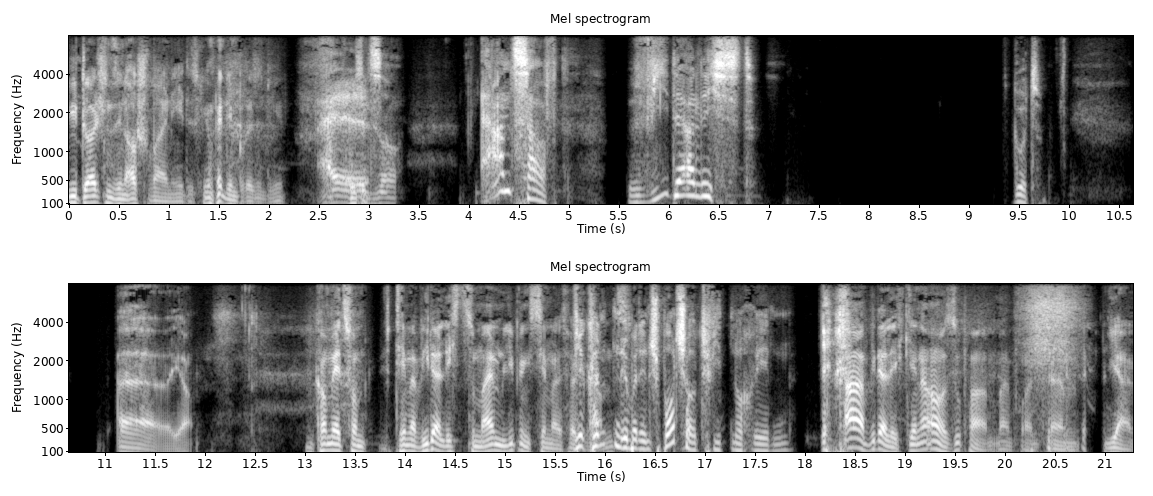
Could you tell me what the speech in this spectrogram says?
die Deutschen sind auch Schweine, das können wir dem präsentieren. Also, ernsthaft, widerlichst. Gut. Äh, ja. Wir kommen jetzt vom Thema widerlich zu meinem Lieblingsthema. des Wir könnten Abends. über den Sportschau-Tweet noch reden. Ah, widerlich, genau, super, mein Freund. Ähm, ja,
